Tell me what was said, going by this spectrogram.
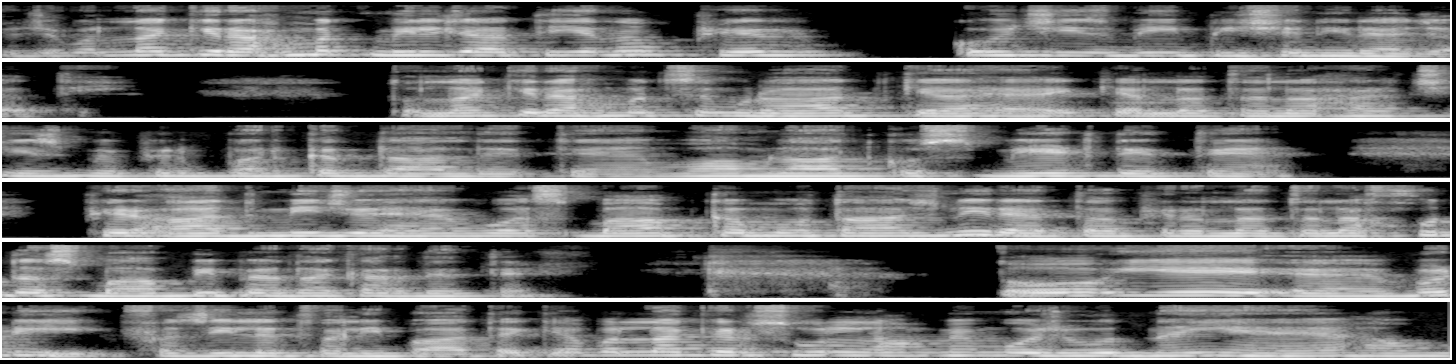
तो जब अल्लाह की रहमत मिल जाती है ना, फिर कोई चीज़ भी पीछे नहीं रह जाती। तो अल्लाह की रहमत से मुराद क्या है कि अल्लाह ताला हर चीज़ में फिर बरकत डाल देते हैं, मामलात को समेट देते हैं। फिर आदमी जो है वो इसबाब का मोहताज नहीं रहता, फिर अल्लाह ताला खुद इसबाब भी पैदा कर देते हैं। तो ये बड़ी फजीलत वाली बात है कि अब अल्लाह के रसूल हमें मौजूद नहीं है, हम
